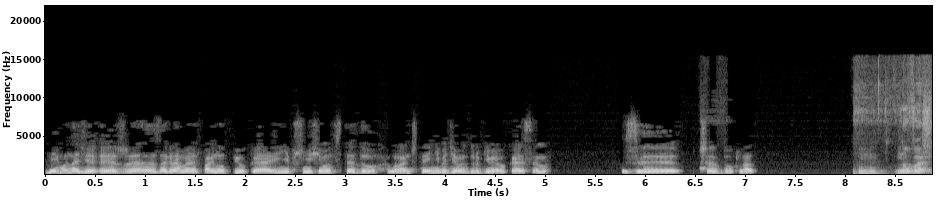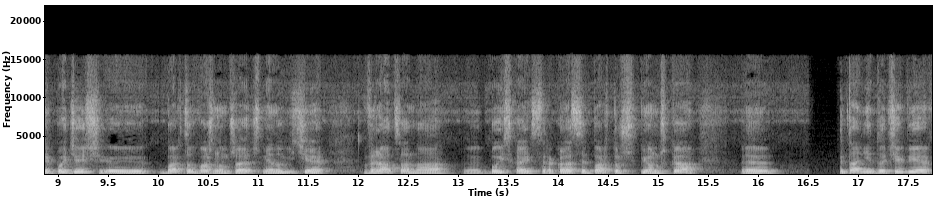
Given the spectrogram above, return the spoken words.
miejmy nadzieję, że zagramy fajną piłkę i nie przyniesiemy wstydu Łęcznej i nie będziemy drugim LKS-em z przed dwóch lat. Mm, No właśnie, powiedziałeś y, bardzo ważną rzecz, mianowicie wraca na y, boiska ekstraklasy Bartosz Szpiączka. Y, Pytanie do Ciebie,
